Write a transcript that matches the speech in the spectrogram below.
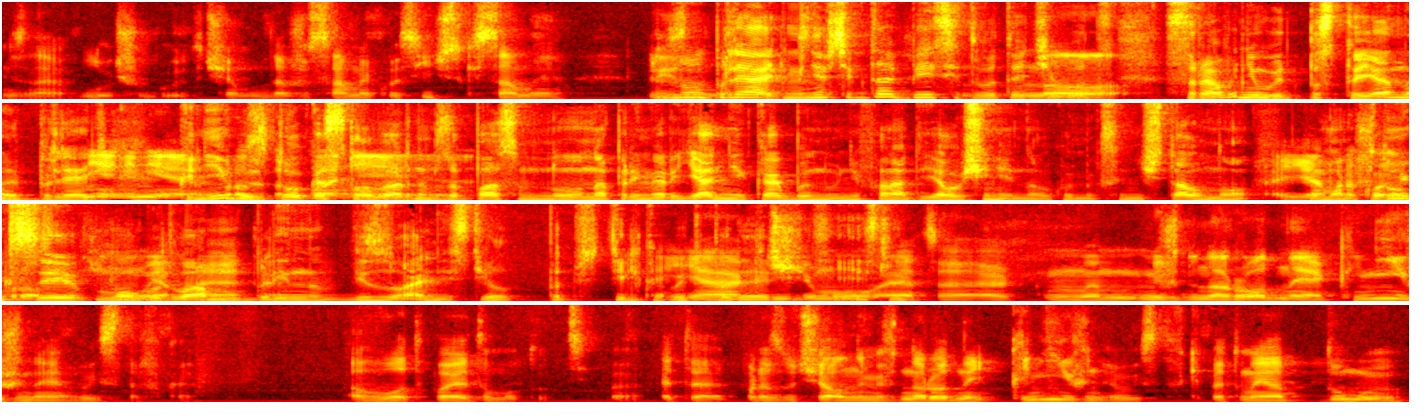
не знаю, лучше будет, чем даже самые классические, самые ну, блядь, меня всегда бесит вот эти Но... вот сравнивают постоянно, блядь, не, не, не, книгу только плане... с словарным запасом. Ну, например, я не как бы, ну, не фанат, я вообще ни одного комикса не читал, но я по комиксы могут вам, блин, визуальный стиль, стиль какой-то я подарить. К чему если... это? Международная книжная выставка. Вот, поэтому тут, типа, это прозвучало на международной книжной выставке, поэтому я думаю,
